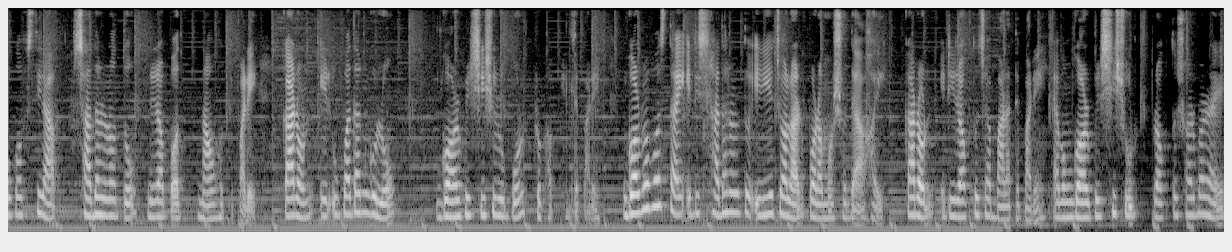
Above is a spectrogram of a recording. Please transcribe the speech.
ওকফ সিরাপ সাধারণত নিরাপদ নাও হতে পারে, কারণ এর উপাদানগুলো গর্ভের শিশুর উপর প্রভাব ফেলতে পারে। গর্ভাবস্থায় এটি সাধারণত এড়িয়ে চলার পরামর্শ দেওয়া হয়, কারণ এটি রক্তচাপ বাড়াতে পারে এবং গর্ভের শিশুর রক্ত সরবরাহে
